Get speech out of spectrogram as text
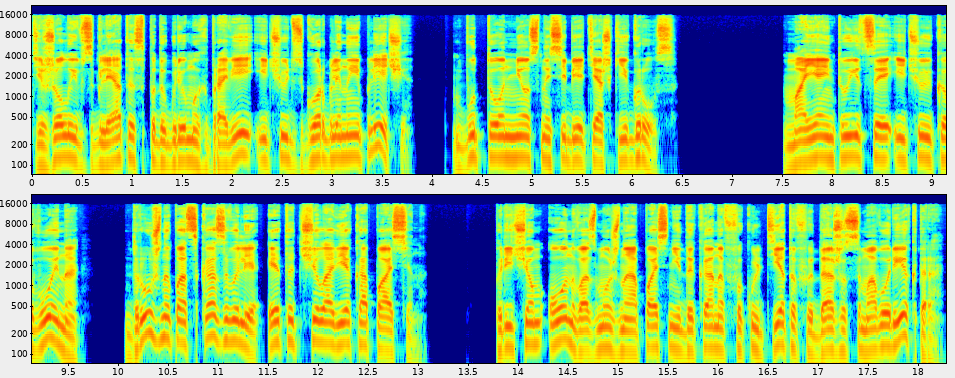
тяжелый взгляд из-под угрюмых бровей и чуть сгорбленные плечи, будто он нес на себе тяжкий груз. Моя интуиция и чуйка воина дружно подсказывали, этот человек опасен. Причем он, возможно, опаснее деканов факультетов и даже самого ректора.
